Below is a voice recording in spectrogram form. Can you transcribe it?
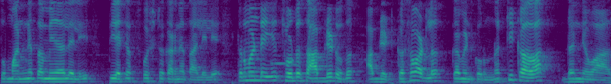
तो मान्यता मिळालेली ती याच्यात स्पष्ट करण्यात आलेली आहे. तर मंडई हे छोटंसं अपडेट होतं. अपडेट कसं वाटलं? कमेंट करून नक्की कळवा. धन्यवाद.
